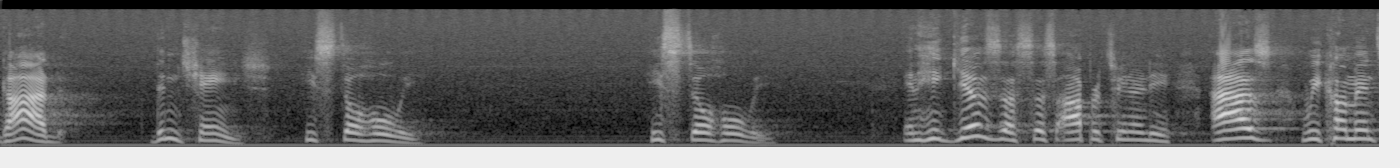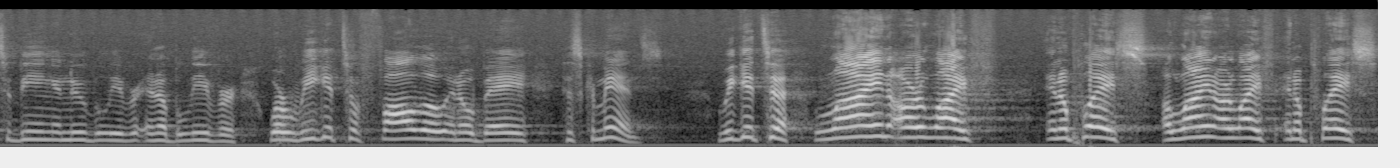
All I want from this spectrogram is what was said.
God didn't change. He's still holy. He's still holy. And He gives us this opportunity as we come into being a new believer and a believer where we get to follow and obey His commands. We get to line our life in a place, align our life in a place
